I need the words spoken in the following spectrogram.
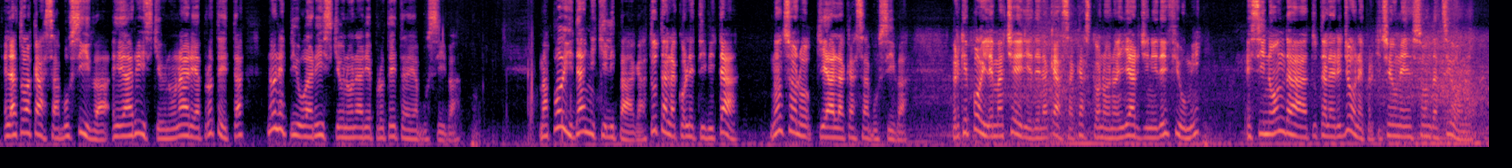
e la tua casa abusiva e a rischio in un'area protetta non è più a rischio in un'area protetta e abusiva ma poi i danni chi li paga? Tutta la collettività non solo chi ha la casa abusiva. Perché poi le macerie della casa cascano negli argini dei fiumi e si inonda tutta la regione perché c'è un'esondazione.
